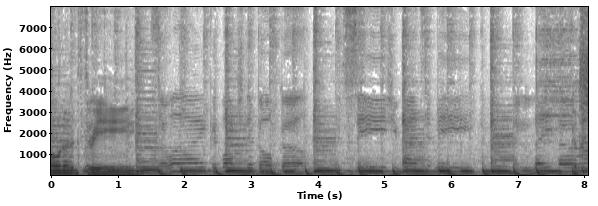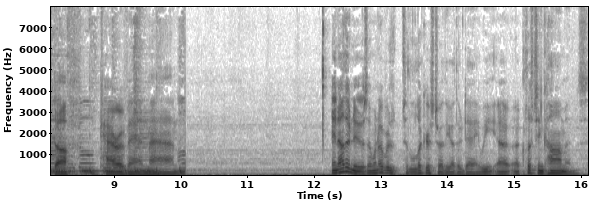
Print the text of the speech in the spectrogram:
ordered three. So I could watch the golf girl, see she fancied me. Good stuff, Caravan Man. In other news, I went over to the liquor store the other day. We uh, uh, Clifton Commons,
